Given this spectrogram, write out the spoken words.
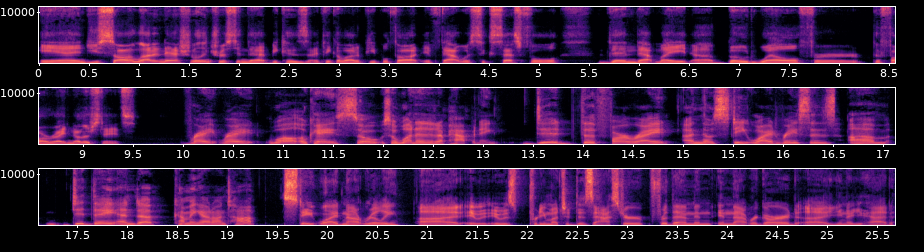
And you saw a lot of national interest in that because I think a lot of people thought if that was successful, then that might uh, bode well for the far right in other states. Right, right. Well, okay. So, so what ended up happening? Did the far right and those statewide races, um, did they end up coming out on top? Statewide, not really. Uh, it, it was pretty much a disaster for them in, in that regard. Uh, you know, you had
